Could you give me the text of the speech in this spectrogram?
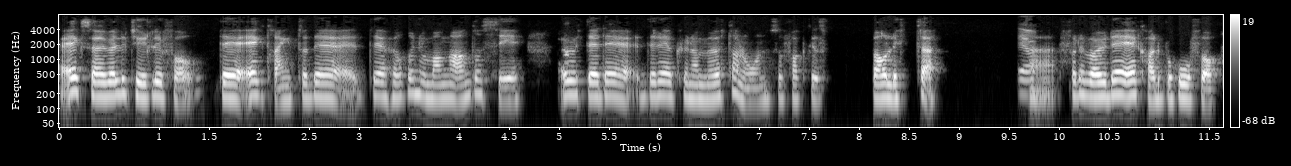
Jeg ser veldig tydelig for det jeg trengte, og det, det hører jo mange andre si. Det er det, det, det, å kunne møte noen som faktisk bare lytter. Ja. Eh, for det var jo det jeg hadde behov for.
